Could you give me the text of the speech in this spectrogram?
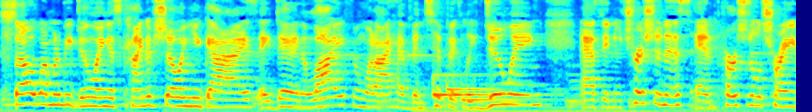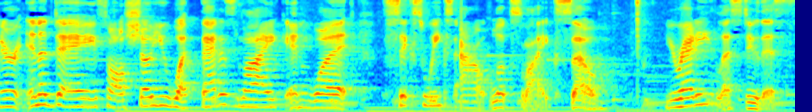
So what I'm gonna be doing is kind of showing you guys a day in the life and what I have been typically doing as a nutritionist and personal trainer in a day. So I'll show you what that is like and what six weeks out looks like. So you ready? Let's do this.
